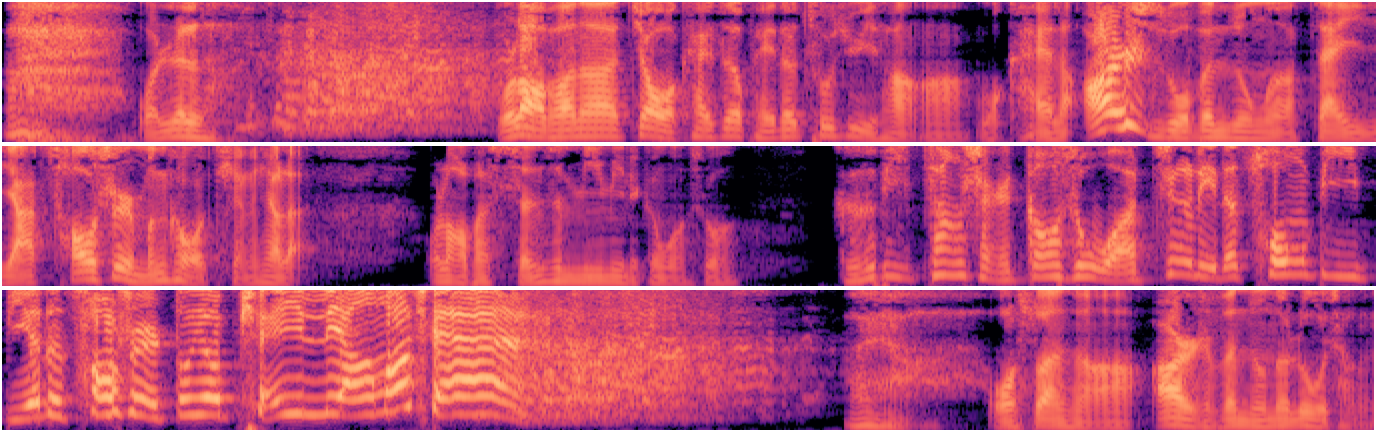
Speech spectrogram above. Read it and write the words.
唉，我认了。我老婆呢叫我开车陪她出去一趟啊，我开了二十多分钟啊，在一家超市门口停下了。我老婆神神秘秘的跟我说：“隔壁张婶告诉我，这里的葱比别的超市都要便宜两毛钱。”哎呀，我算算啊，二十分钟的路程，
